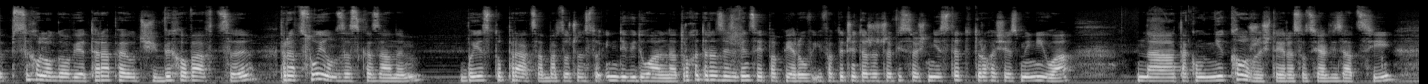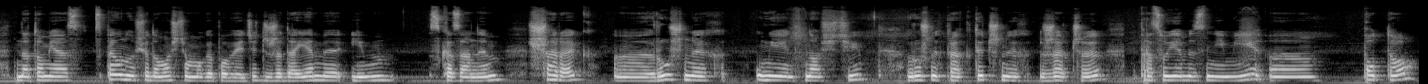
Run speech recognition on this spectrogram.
y, psychologowie, terapeuci, wychowawcy, pracując ze skazanym, bo jest to praca bardzo często indywidualna. Trochę teraz jest więcej papierów i faktycznie ta rzeczywistość niestety trochę się zmieniła, na taką niekorzyść tej resocjalizacji. Natomiast z pełną świadomością mogę powiedzieć, że dajemy im skazanym szereg y, różnych umiejętności, różnych praktycznych rzeczy. Pracujemy z nimi y, po to,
